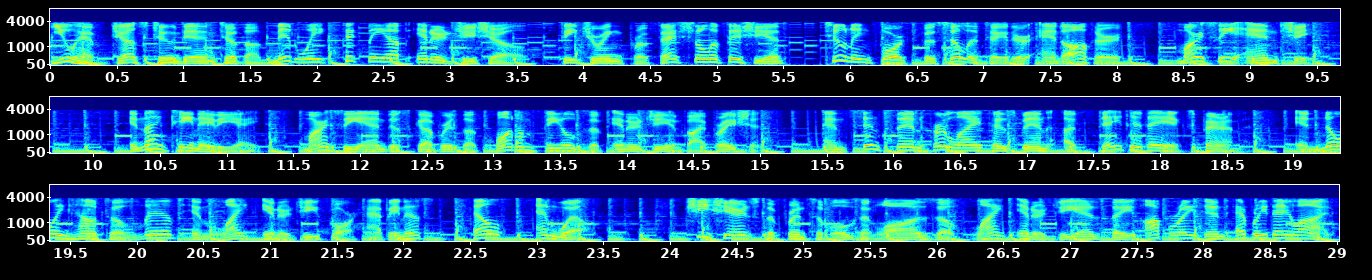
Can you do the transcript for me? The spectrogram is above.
You have just tuned in to the Midweek Pick Me Up Energy Show, featuring professional officiant, tuning fork facilitator, and author, Marcy Ann Cheek. In 1988, Marcy Ann discovered the quantum fields of energy and vibration, and since then her life has been a day to day experiment in knowing how to live in light energy for happiness, health, and wealth. She shares the principles and laws of light energy as they operate in everyday life.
